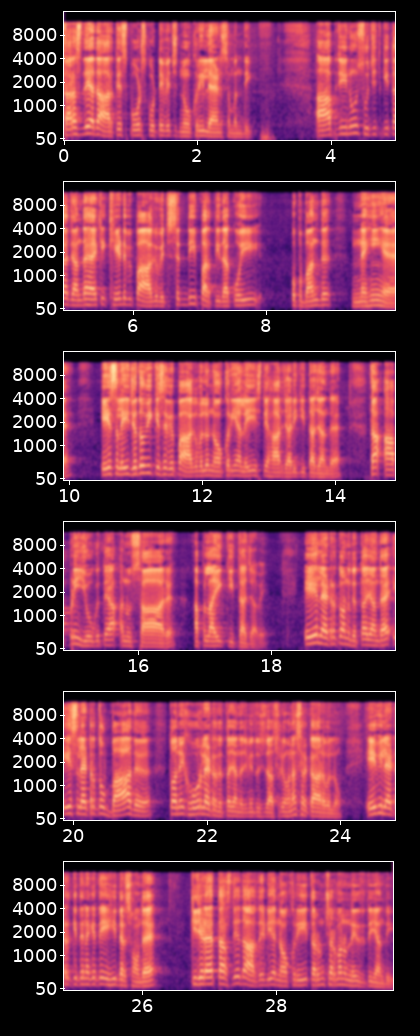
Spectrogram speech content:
ਤਰਸ ਦੇ ਆਧਾਰ ਤੇ ਸਪੋਰਟਸ ਕੋਟੇ ਵਿੱਚ ਨੌਕਰੀ ਲੈਣ ਸੰਬੰਧੀ। ਆਪ ਜੀ ਨੂੰ ਸੂਚਿਤ ਕੀਤਾ ਜਾਂਦਾ ਹੈ ਕਿ ਖੇਡ ਵਿਭਾਗ ਵਿੱਚ ਸਿੱਧੀ ਭਰਤੀ ਦਾ ਕੋਈ ਉਪਬੰਧ ਨਹੀਂ ਹੈ। ਇਸ ਲਈ ਜਦੋਂ ਵੀ ਕਿਸੇ ਵਿਭਾਗ ਵੱਲੋਂ ਨੌਕਰੀਆਂ ਲਈ ਇਸ਼ਤਿਹਾਰ ਜਾਰੀ ਕੀਤਾ ਜਾਂਦਾ ਹੈ, ਤਾਂ ਆਪਣੀ ਯੋਗਤਾ ਅਨੁਸਾਰ ਅਪਲਾਈ ਕੀਤਾ ਜਾਵੇ। ਇਹ ਲੈਟਰ ਤੁਹਾਨੂੰ ਦਿੱਤਾ ਜਾਂਦਾ ਹੈ। ਇਸ ਲੈਟਰ ਤੋਂ ਬਾਅਦ ਤੁਹਾਨੂੰ ਇੱਕ ਹੋਰ ਲੈਟਰ ਦਿੱਤਾ ਜਾਂਦਾ, ਜਿਵੇਂ ਤੁਸੀਂ ਦੱਸ ਰਹੇ ਹੋ ਨਾ ਸਰਕਾਰ ਵੱਲੋਂ। ਇਹ ਵੀ ਲੈਟਰ ਕਿਤੇ ਨਾ ਕਿਤੇ ਇਹੀ ਦਰਸਾਉਂਦਾ ਹੈ ਕਿ ਜਿਹੜਾ ਤਰਸ ਦੇ ਆਧਾਰ ਤੇ ਜਿਹੜੀ ਇਹ ਨੌਕਰੀ ਤਰੁਣ ਸ਼ਰਮਾ ਨੂੰ ਨਹੀਂ ਦਿੱਤੀ ਜਾਂਦੀ।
